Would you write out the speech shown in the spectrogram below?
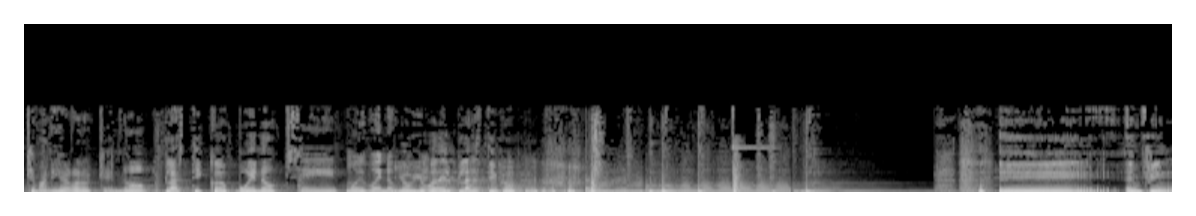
Qué manía, que no, plástico es bueno. Sí, muy bueno. Yo vivo del plástico. Eh, en fin.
